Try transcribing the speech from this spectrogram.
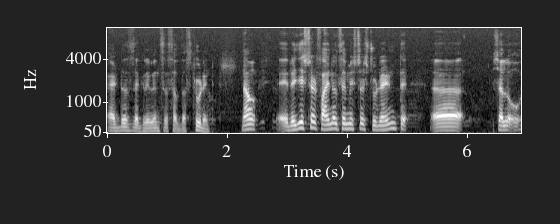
address the grievances of the student. Now, a registered final semester student uh, shall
